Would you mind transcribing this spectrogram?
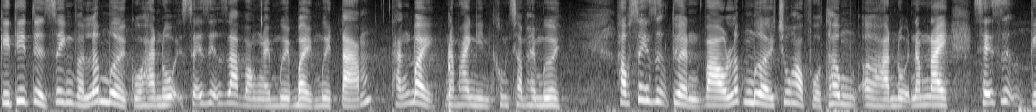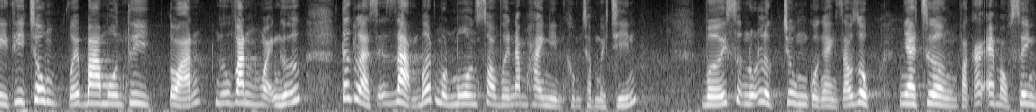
Kỳ thi tuyển sinh vào lớp 10 của Hà Nội sẽ diễn ra vào ngày 17-18 tháng 7 năm 2020. Học sinh dự tuyển vào lớp 10 trung học phổ thông ở Hà Nội năm nay sẽ dự kỳ thi chung với 3 môn thi toán, ngữ văn, ngoại ngữ, tức là sẽ giảm bớt một môn so với năm 2019. Với sự nỗ lực chung của ngành giáo dục, nhà trường và các em học sinh,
